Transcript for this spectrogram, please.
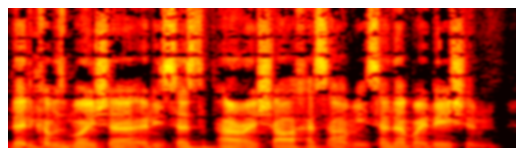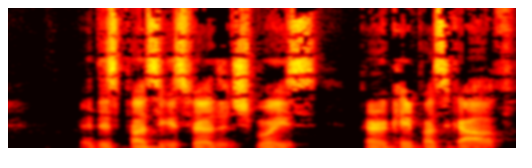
Then comes Moshe and he says to Parai, Shalach Hasami, send out my nation. And this pasuk is found in Shmois, Perek Hei Pasuk Aleph,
